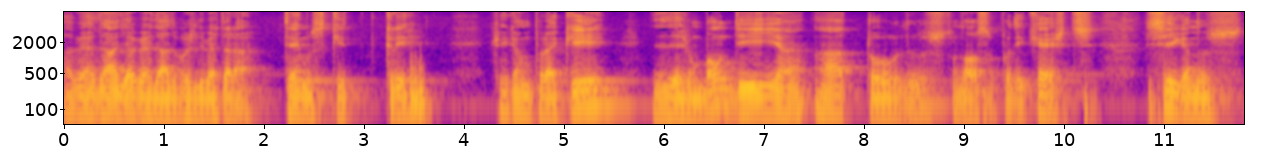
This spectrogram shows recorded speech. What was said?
a verdade e a verdade vos libertará. Temos que crer. Ficamos por aqui. Desejo um bom dia a todos do nosso podcast. Siga-nos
